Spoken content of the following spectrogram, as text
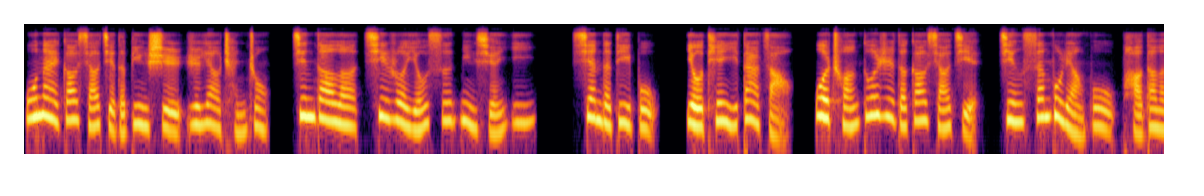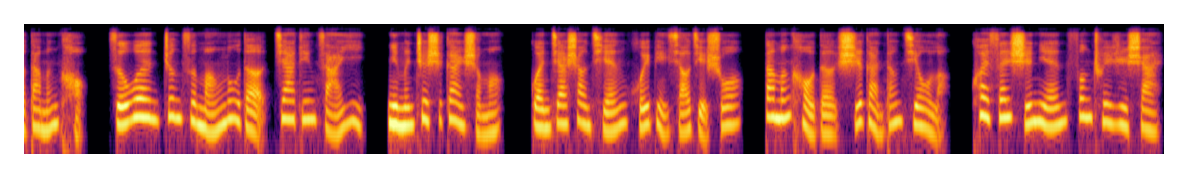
无奈高小姐的病势日料沉重，竟到了气若游丝、命悬一线的地步。有天一大早，卧床多日的高小姐竟三步两步跑到了大门口，责问正自忙碌的家丁杂役：“你们这是干什么？”管家上前回禀小姐说：“大门口的石敢当旧了，快三十年，风吹日晒，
